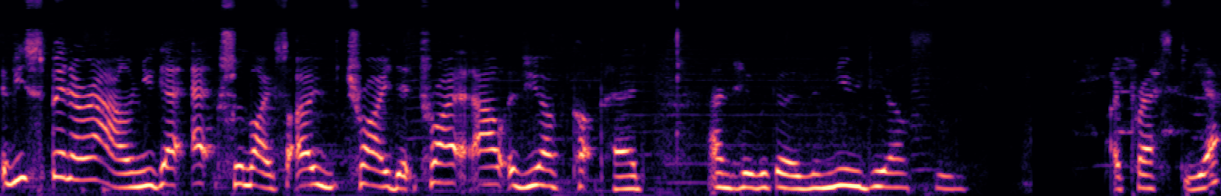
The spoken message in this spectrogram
If you spin around, you get extra life. So I've tried it. Try it out if you have Cuphead. And here we go, the new DLC. I pressed yes.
